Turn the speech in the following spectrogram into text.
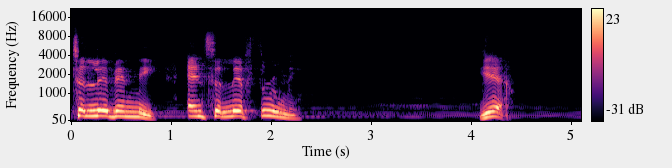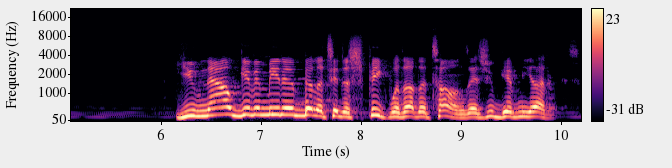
to live in me, and to live through me. Yeah. You've now given me the ability to speak with other tongues as you give me utterance.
